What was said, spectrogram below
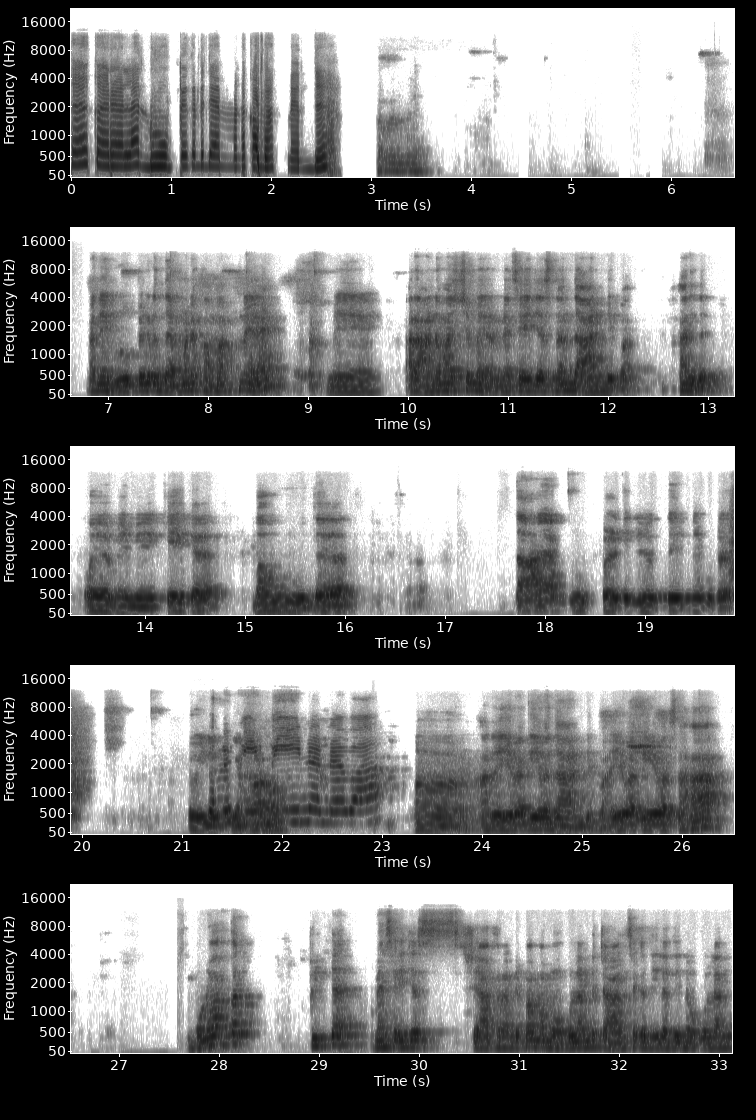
සර් කරලා ගෲප් එකට දැම්මට කමක් නැද්ද. අනේ ගෲප් එකට දැම්මට කමක් නැහැ. මේ අර අනවශ්‍ය මෙසේජස් නම් දාන්න එපා. හරිද? ඔය මේ මේ කේක බහුවූත 10ක් ගෲප් වලට ගියොත් දෙන්නෙකුට ටොයිලට් යනවා. ආ අර ඒ වගේ ඒවා දාන්න එපා. ඒ වගේ ඒවා සහ මොනවාක්වත් පිට මැසේජස් ෂෙයා කරන්න එපා. මම ඕගොල්ලන්ට chance එක දීලා දෙන ඕගොල්ලන්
